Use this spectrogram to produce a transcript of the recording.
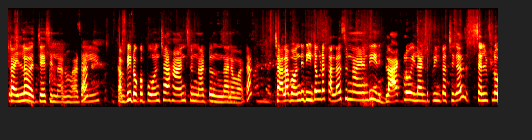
స్టైల్లో వచ్చేసింది అనమాట కంప్లీట్ ఒక పోంచా హ్యాండ్స్ ఉన్నట్టు ఉందన్నమాట చాలా బాగుంది. దీంట్లో కూడా కలర్స్ ఉన్నాయండి. ఇది బ్లాక్లో ఇలాంటి ప్రింట్ వచ్చి సెల్ఫ్లో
